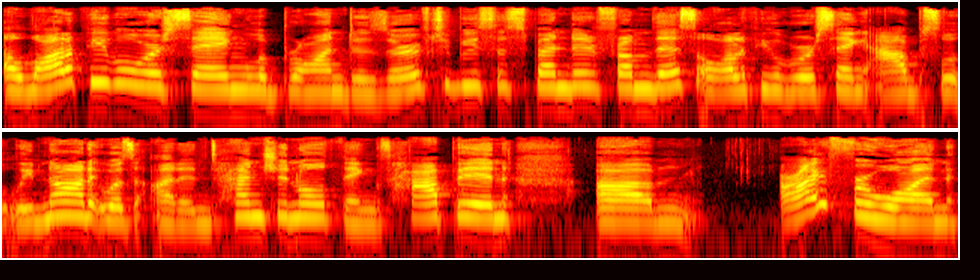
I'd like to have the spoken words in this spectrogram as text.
a lot of people were saying LeBron deserved to be suspended from this. A lot of people were saying absolutely not. It was unintentional. Things happen. Um, I, for one,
